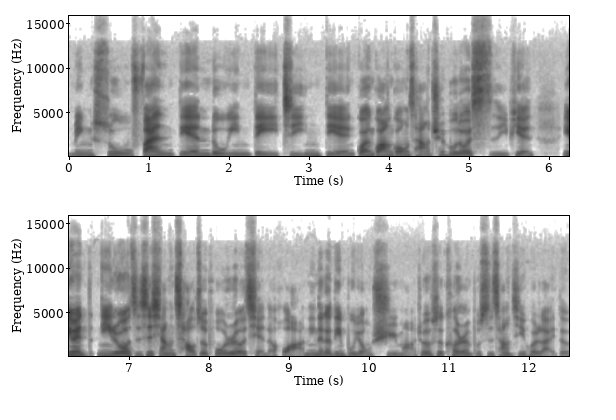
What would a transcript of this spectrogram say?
民宿、饭店、露营地、景点、观光工厂，全部都会死一片。因为你如果只是想炒这波热钱的话，你那个定不永续嘛，就是客人不是长期会来的，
